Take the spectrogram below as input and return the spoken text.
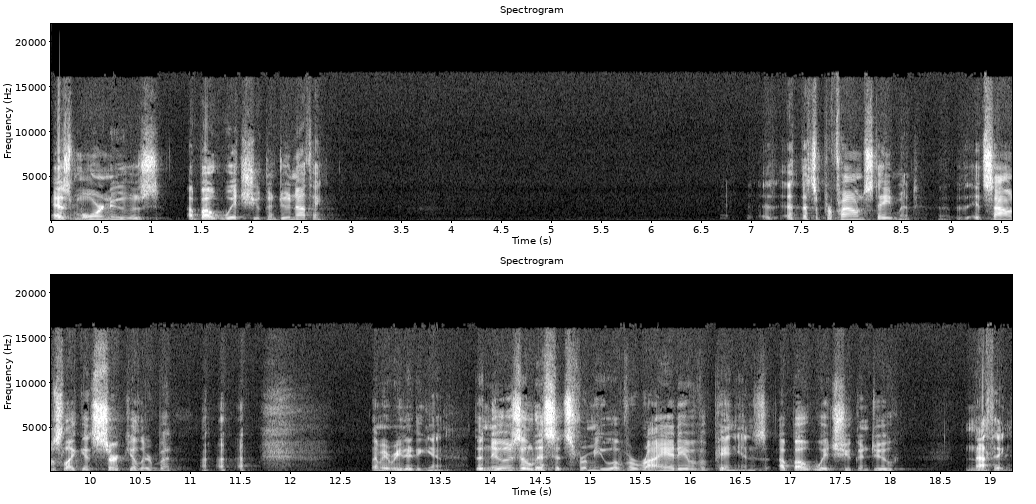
as more news about which you can do nothing. Uh, uh, that's a profound statement. It sounds like it's circular, but let me read it again. The news elicits from you a variety of opinions about which you can do nothing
